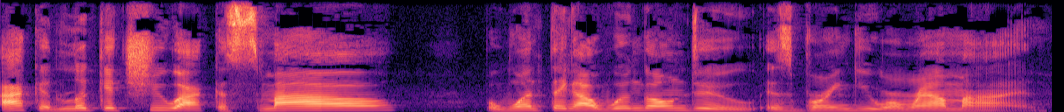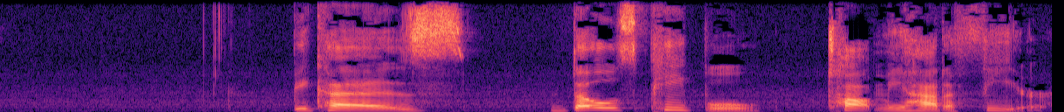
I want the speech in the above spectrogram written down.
I could look at you, I could smile, but one thing I wasn't going to do is bring you around mine because those people taught me how to fear.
